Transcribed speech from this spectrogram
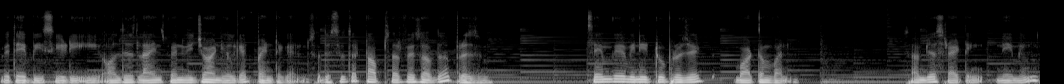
with a b c d e. All these lines when we join you'll get pentagon. So this is the top surface of the prism. Same way we need to project bottom one so i'm just writing naming.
